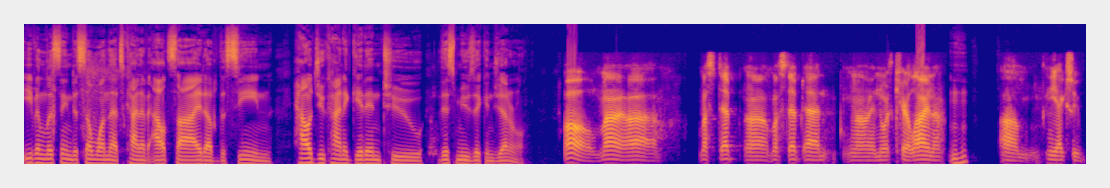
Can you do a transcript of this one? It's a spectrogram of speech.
even listening to someone that's kind of outside of the scene. How'd you kind of get into this music in general? Oh, my uh, my step uh, my stepdad uh, in North Carolina. Mm-hmm. Um, he actually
